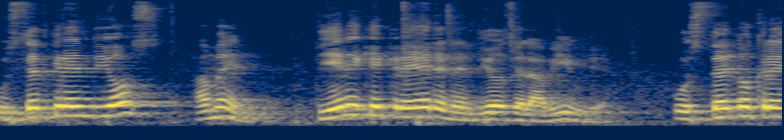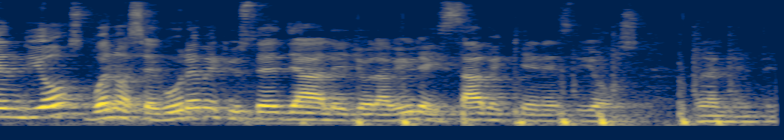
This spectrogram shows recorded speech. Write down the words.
¿Usted cree en Dios? Amén. Tiene que creer en el Dios de la Biblia. ¿Usted no cree en Dios? Bueno, asegúreme que usted ya leyó la Biblia y sabe quién es Dios realmente.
